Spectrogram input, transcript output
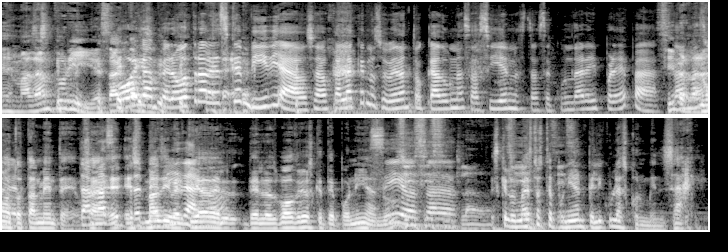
Madame Curie, exacto. Oigan, pero otra vez que envidia. O sea, ojalá que nos hubieran tocado unas así en nuestra secundaria y prepa. Sí, ¿verdad? más No, totalmente. O sea, más es, más divertida de, los bodrios que te ponían, ¿no? Sí, o sea, claro. Es que los Sí, maestros te sí, ponían películas con mensaje.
